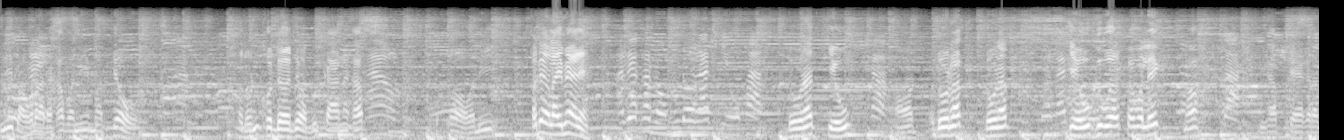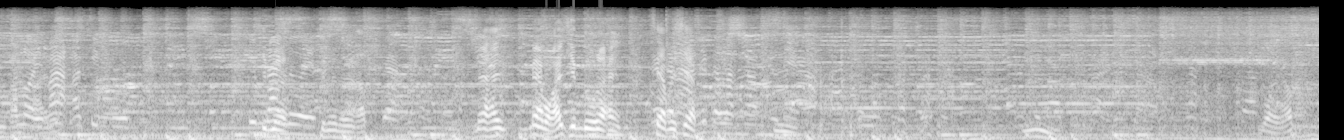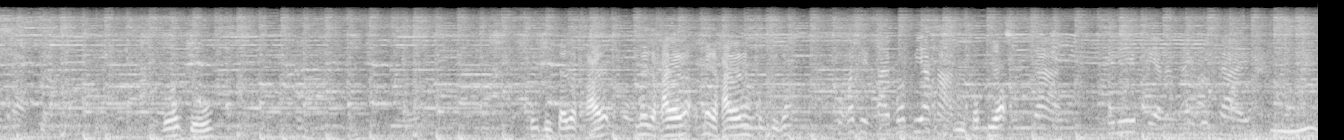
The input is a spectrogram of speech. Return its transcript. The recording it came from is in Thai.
วันนี้เบาละนะครับ วันนี้มาเที่ยวถนนคนเดินจังหวัดบึงกาฬนะครับอ้าวก็วันนี้เขาเรียกอะไรแม่เนี่ยอันนี้ขนมโดนัทจิ๋วค่ะ โดนัทจิ๋วค่ะอ๋อโดนัทโดนัทโดนัทจิ๋วคือว่าแปลว่าเล็กเนาะจ้ะนี่ครับแกกำลังอทำร่อยมากเอาชิมดูชิมชิมได้เลยเลยชิมเลยนะครับจ้ะแม่ให้แม่บอกให้ชิมดูหน่อยเสียบไปเสียบนี่กำลังทำอยู่เนี่ยอืมอร่อยครับโดนัทจิ๋ว ดูใจจะขายแม่จะขายอะไรนะแม่จะขายอะไรนะปกตินะปกติขายพ่อเปี๊ยะค่ะมีข้าวเปี๊ยะจ้ะทีนี้เปลี่ยนให้ลูกชายอืม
